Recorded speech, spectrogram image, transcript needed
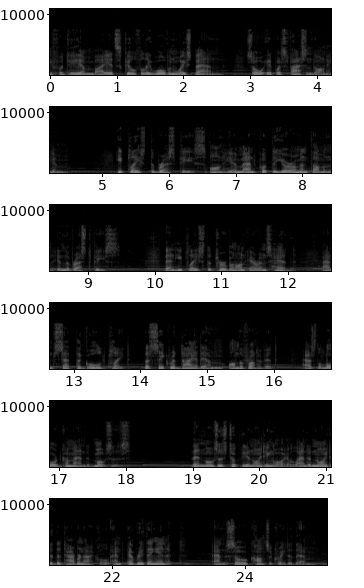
ephod to him by its skillfully woven waistband, so it was fastened on him. He placed the breastpiece on him and put the Urim and Thummim in the breastpiece. Then he placed the turban on Aaron's head and set the gold plate, the sacred diadem, on the front of it, as the Lord commanded Moses. Then Moses took the anointing oil and anointed the tabernacle and everything in it, and so consecrated them.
